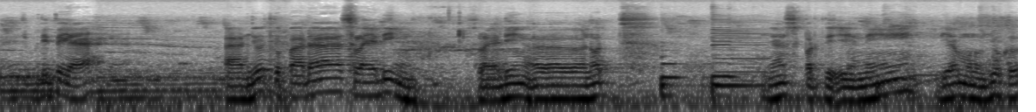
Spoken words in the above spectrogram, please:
seperti itu ya. Lanjut kepada sliding. Sliding eh, note nya seperti ini dia menuju ke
